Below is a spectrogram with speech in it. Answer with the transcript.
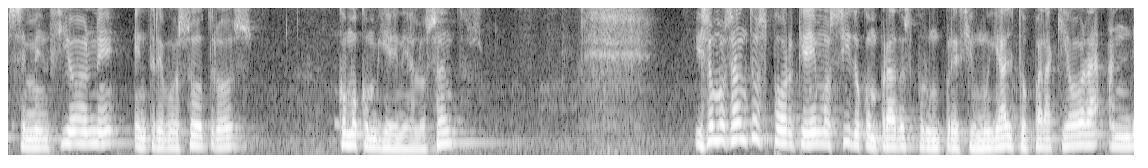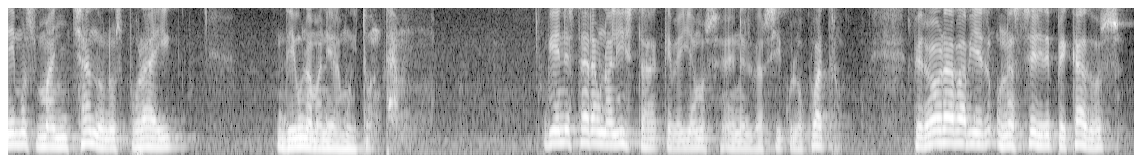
se mencione entre vosotros como conviene a los santos. Y somos santos porque hemos sido comprados por un precio muy alto, para que ahora andemos manchándonos por ahí de una manera muy tonta. Bien, esta era una lista que veíamos en el versículo 4, pero ahora va a haber una serie de pecados,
